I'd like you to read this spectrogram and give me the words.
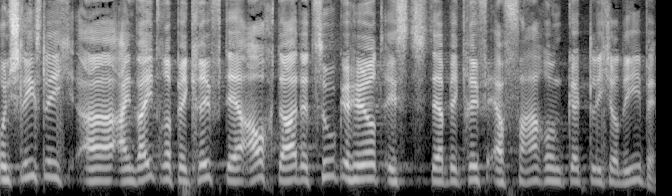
Und schließlich äh, ein weiterer Begriff, der auch da dazugehört, ist der Begriff Erfahrung göttlicher Liebe.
